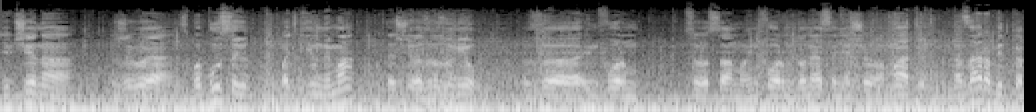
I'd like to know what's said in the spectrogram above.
Дівчина живе з бабусею, батьків нема. Те, що я зрозумів з інформ цього самого інформ донесення, що мати на заробітках,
